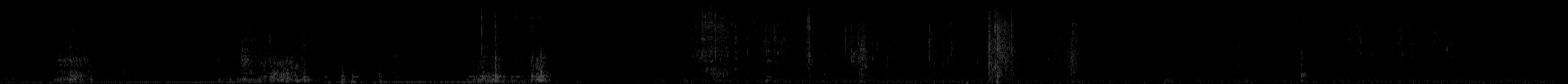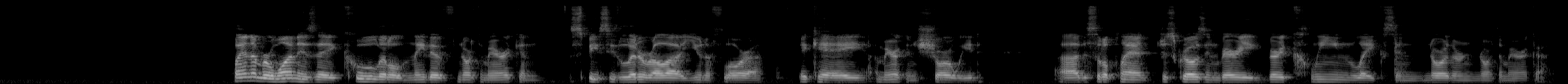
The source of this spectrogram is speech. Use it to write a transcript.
Plant number one is a cool little native North American species, Littorella uniflora, aka American shoreweed. Uh, this little plant just grows in very, very clean lakes in northern North America.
